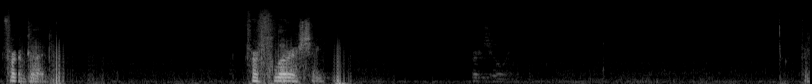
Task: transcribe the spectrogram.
for good, for flourishing. For joy. For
